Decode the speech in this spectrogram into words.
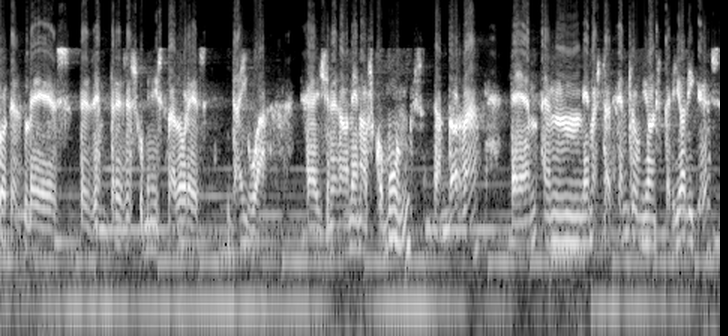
totes les, les empreses subministradores d'aigua eh, generalment els comuns d'Andorra, eh, hem, hem estat fent reunions periòdiques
